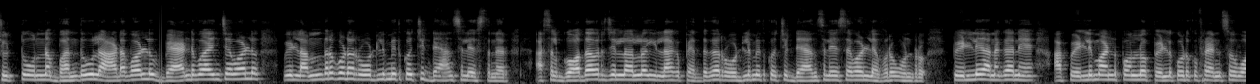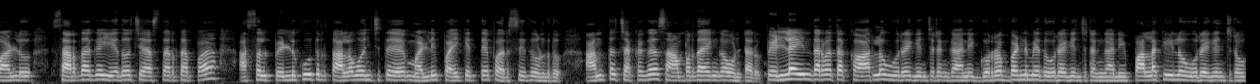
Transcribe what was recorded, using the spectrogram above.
చుట్టూ ఉన్న బంధువులు ఆడవాళ్ళు బ్యాండ్ వాయించేవాళ్ళు వీళ్ళందరూ కూడా రోడ్ల మీదకి వచ్చి డ్యాన్సులు వేస్తున్నారు. అసలు గోదావరి జిల్లాలో ఇలాగ పెద్దగా రోడ్ల మీదకి వచ్చి డ్యాన్సులు వేసేవాళ్ళు ఎవరు ఉండరు. పెళ్ళి అనగానే ఆ పెళ్ళి మండపంలో పెళ్ళి కొడుకు ఫ్రెండ్స్ వాళ్ళు సరదాగా ఏదో చేస్తారు తప్ప అసలు పెళ్ళి కూతురు తల వంచితే మళ్ళీ పైకెత్తే పరిస్థితి ఉండదు. అంత చక్కగా సాంప్రదాయంగా ఉంటారు. పెళ్ళి అయిన తర్వాత కారులో ఊరేగించడం కానీ గుర్రబండి మీద ఊరేగించడం కానీ పల్లకీలో ఊరేగించడం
